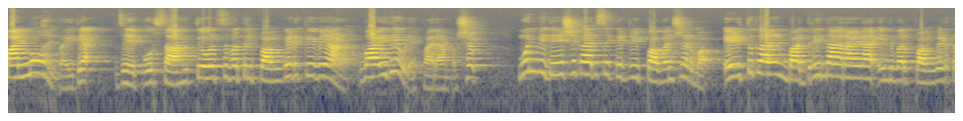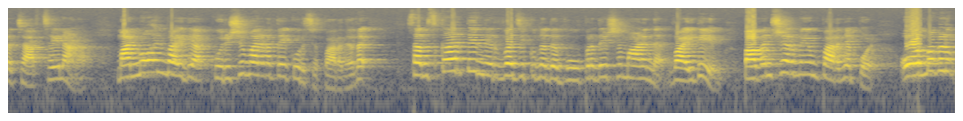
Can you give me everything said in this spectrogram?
Manmohan Vaidya. Jaipur സാഹിത്യോത്സവത്തിൽ പങ്കെടുക്കവെയാണ് വൈദ്യയുടെ പരാമർശം. മുൻ വിദേശകാര്യ സെക്രട്ടറി പവൻ ശർമ്മ എഴുത്തുകാരൻ ബദ്രി നാരായണ എന്നിവർ പങ്കെടുത്ത ചർച്ചയിലാണ് മൻമോഹൻ വൈദ്യ കുരിശുമരണത്തെക്കുറിച്ച് പറഞ്ഞത്. സംസ്കാരത്തെ നിർവചിക്കുന്നത് ഭൂപ്രദേശമാണെന്ന് വൈദ്യയും പവൻ ശർമ്മയും പറഞ്ഞപ്പോൾ ഓർമ്മകളും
